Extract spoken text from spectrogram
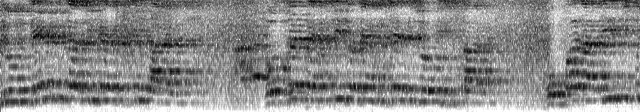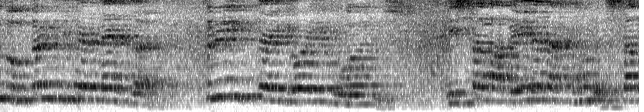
E o tempo da diversidade. Você precisa vencer esse obstáculo. O paralítico do tanque de Bethesda, 38 anos, estava à beira da cura, estava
